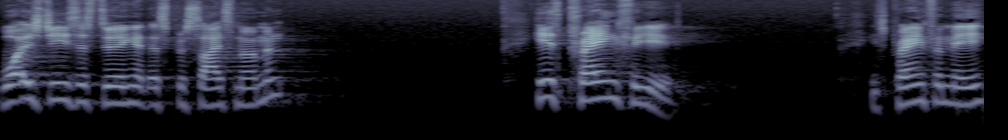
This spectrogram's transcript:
What is Jesus doing at this precise moment? He is praying for you. He's praying for me.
